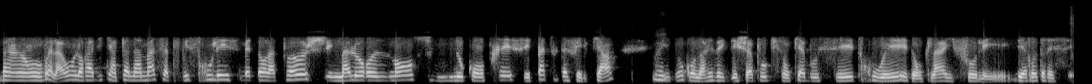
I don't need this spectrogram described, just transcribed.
ben on, voilà, on leur a dit qu'un Panama ça pouvait se rouler et se mettre dans la poche et malheureusement sous nos contrées c'est pas tout à fait le cas. Et donc on arrive avec des chapeaux qui sont cabossés, troués, et donc là il faut les, les redresser.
